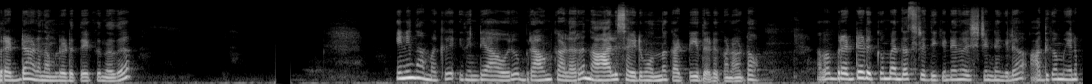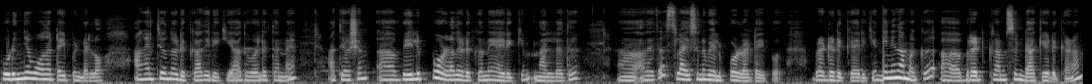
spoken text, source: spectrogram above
ബ്രെഡാണ് നമ്മൾ എടുത്തേക്കുന്നത്. ഇനി നമുക്ക് ഇതിന്റെ ആ ഒരു ബ്രൗൺ കളർ നാല് സൈഡും ഒന്ന് കട്ട് ചെയ്തെടുക്കണം കേട്ടോ. അപ്പോൾ ബ്രെഡ് എടുക്കുമ്പോൾ എന്താ ശ്രദ്ധിക്കേണ്ടതെന്ന് വെച്ചിട്ടുണ്ടെങ്കിൽ അധികം ഇങ്ങനെ പൊടിഞ്ഞു പോകുന്ന ടൈപ്പ് ഉണ്ടല്ലോ അങ്ങനത്തെ ഒന്നും എടുക്കാതിരിക്കുക. അതുപോലെ തന്നെ അത്യാവശ്യം വലിപ്പമുള്ളത് എടുക്കുന്നതായിരിക്കും നല്ലത്. അതായത് സ്ലൈസിന് വലിപ്പമുള്ള ടൈപ്പ് ബ്രെഡ് എടുക്കായിരിക്കും ഇനി നമുക്ക് ബ്രെഡ് ക്രംസ് ഉണ്ടാക്കിയെടുക്കണം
